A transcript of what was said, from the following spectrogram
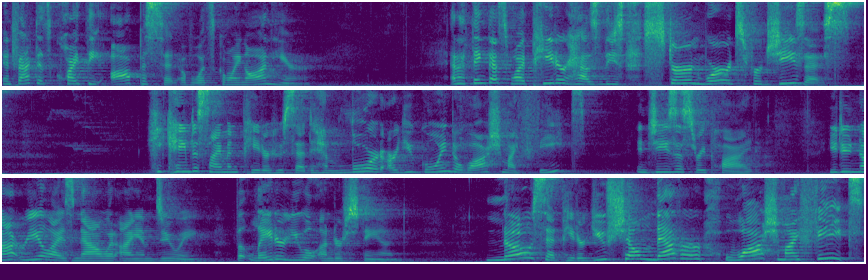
In fact, it's quite the opposite of what's going on here. And I think that's why Peter has these stern words for Jesus. He came to Simon Peter, who said to him, Lord, are you going to wash my feet? And Jesus replied, You do not realize now what I am doing, but later you will understand. No, said Peter, you shall never wash my feet.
